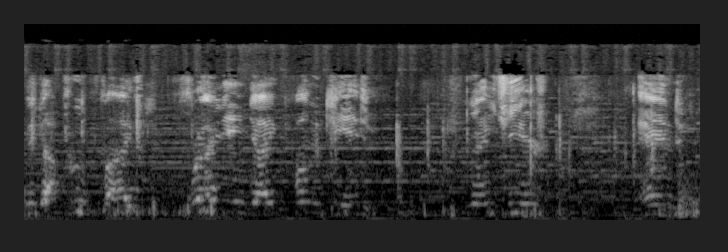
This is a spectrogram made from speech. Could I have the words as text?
we got Proof 5 Friday Night Funkin' right here, and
